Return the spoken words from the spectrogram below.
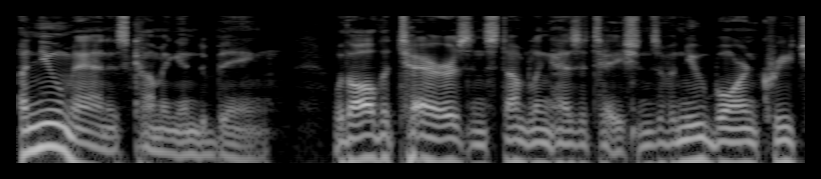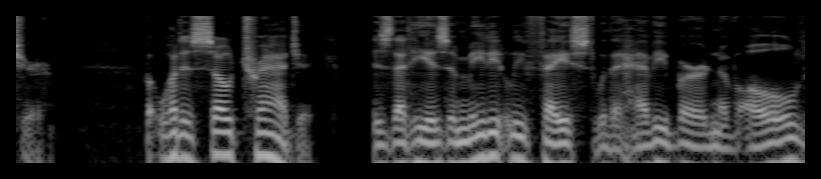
a new man is coming into being, with all the terrors and stumbling hesitations of a newborn creature. But what is so tragic is that he is immediately faced with a heavy burden of old,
